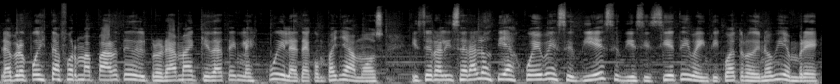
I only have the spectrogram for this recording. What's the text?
La propuesta forma parte del programa Quédate en la escuela, te acompañamos y se realizará los días jueves 10, 17 y 24 de noviembre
